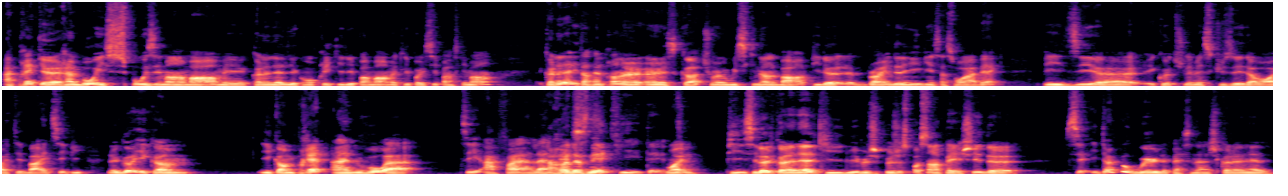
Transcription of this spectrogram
Après que Rambo est supposément mort, mais le colonel il a compris qu'il est pas mort, mais que les policiers pensent qu'il est mort. Le colonel est en train de prendre un, un scotch ou un whisky dans le bar, puis le, le Brian Dennehy vient s'asseoir avec, puis il dit euh, Écoute, je voulais m'excuser d'avoir été bête, tu sais. Puis le gars, il est comme, il est comme prêt à, nouveau à, à faire la À peste. redevenir qui il était. Ouais. Puis c'est là le colonel qui, lui, je peux juste pas s'empêcher de. c'est- il est un peu weird le personnage du colonel.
